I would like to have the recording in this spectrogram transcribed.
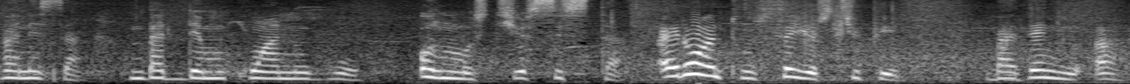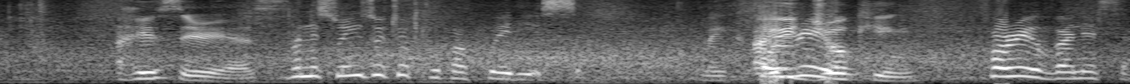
vanessa mbadde mukwano gwo almost your sister i don't want to say you're stupid but then you are Are you serious? vanessa oyinza otya okutuuka ku eryesa Like, For are you real? joking? for real vanessa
